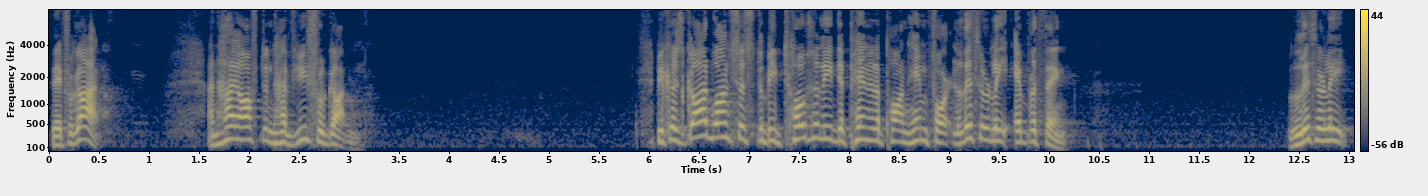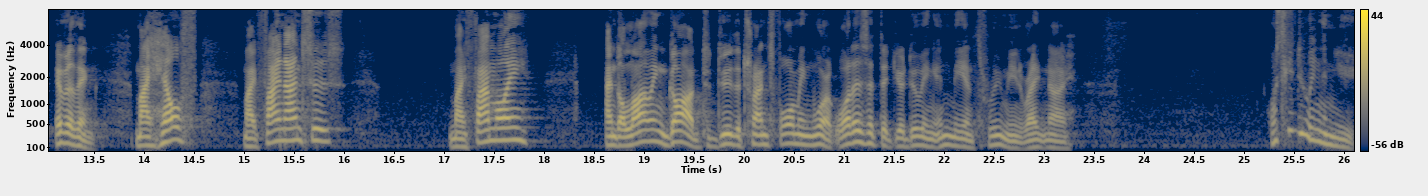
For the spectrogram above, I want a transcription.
They forgot. And how often have you forgotten? Because God wants us to be totally dependent upon Him for literally everything. Literally everything. My health, my finances, my family, and allowing God to do the transforming work. What is it that you're doing in me and through me right now? What's He doing in you?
